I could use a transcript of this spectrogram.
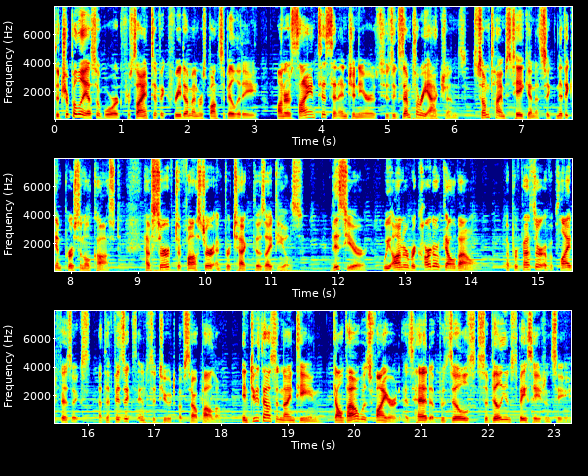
The AAAS Award for Scientific Freedom and Responsibility honors scientists and engineers whose exemplary actions, sometimes taken at significant personal cost, have served to foster and protect those ideals. This year, we honor Ricardo Galvão, a professor of applied physics at the Physics Institute of Sao Paulo. In 2019, Galvão was fired as head of Brazil's Civilian Space Agency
